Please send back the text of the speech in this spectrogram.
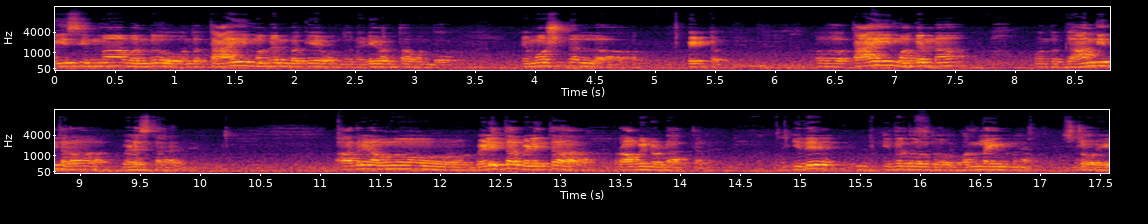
ಈ ಸಿನಿಮಾ ಬಂದು ಒಂದು ತಾಯಿ ಮಗನ ಬಗ್ಗೆ ಒಂದು ನಡೆಯುವಂಥ ಒಂದು ಎಮೋಷ್ನಲ್ ಬಿಟ್ಟು ತಾಯಿ ಮಗನ್ನ ಒಂದು ಗಾಂಧಿ ಥರ ಬೆಳೆಸ್ತಾರೆ. ಆದರೆ ಅವನು ಬೆಳೀತಾ ಬೆಳೀತಾ ರಾಬಿನ್ ಹುಡ್ ಆಗ್ತಾನೆ. ಇದೇ ಇದರದೊಂದು ಒನ್ ಲೈನ್ ಸ್ಟೋರಿ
